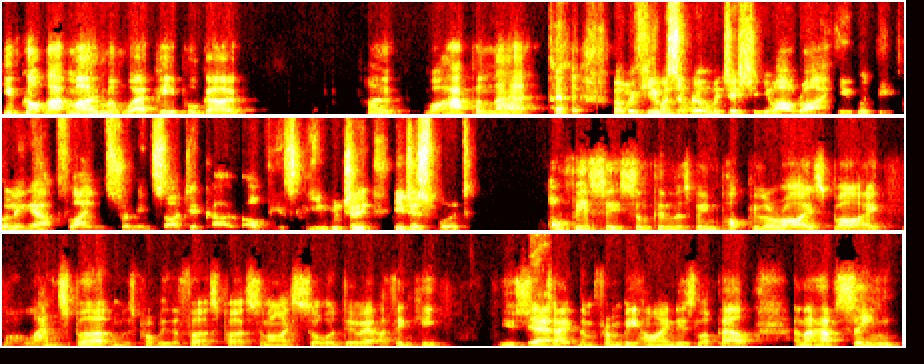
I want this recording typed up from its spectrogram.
you've got that moment where people go, Oh, what happened there? But if you was a real magician, you are right. You would be pulling out flames from inside your coat. Obviously, you would. You just would. obviously it's something that's been popularized by well lance burton was probably the first person i saw do it i think he used to Yeah. take them from behind his lapel and i have seen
